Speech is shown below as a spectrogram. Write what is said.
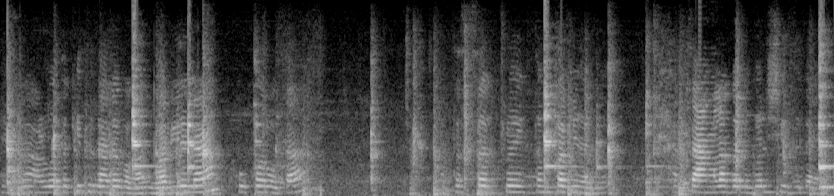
त्याला आळू आता किती झालं बघा. भरलेला कुकर होता. आता सगळं एकदम कमी झालं. चांगला गलगल शिजत आहे.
